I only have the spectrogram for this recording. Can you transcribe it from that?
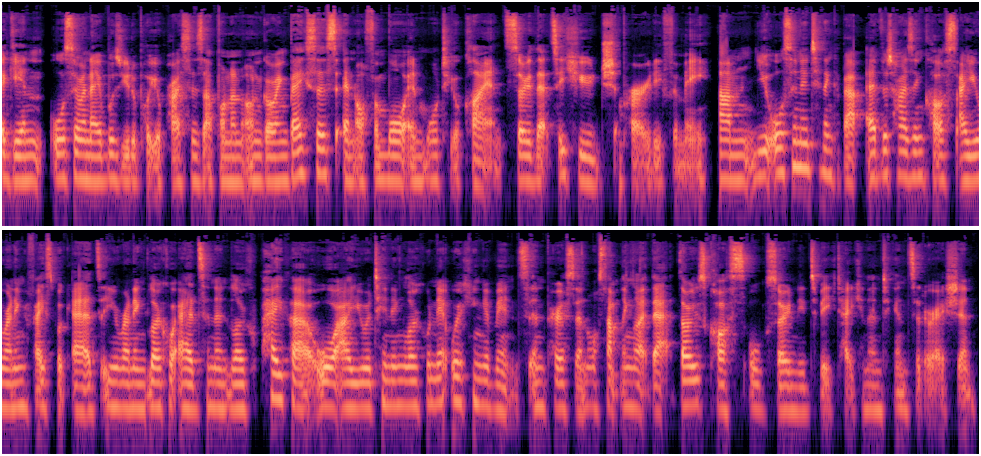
again, also enables you to put your prices up on an ongoing basis and offer more and more to your clients. So that's a huge priority for me. Um, you also need to think about advertising costs. Are you running Facebook ads? Are you running local ads in a local paper? Or are you attending local networking events in person or something like that? Those those costs also need to be taken into consideration.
